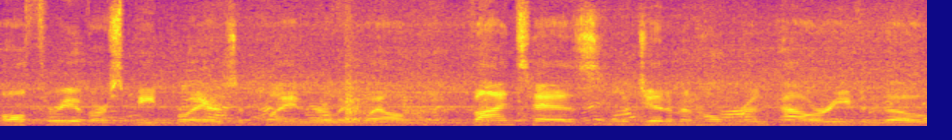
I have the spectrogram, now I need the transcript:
All three of our speed players are playing really well. Vines has legitimate home run power, even though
